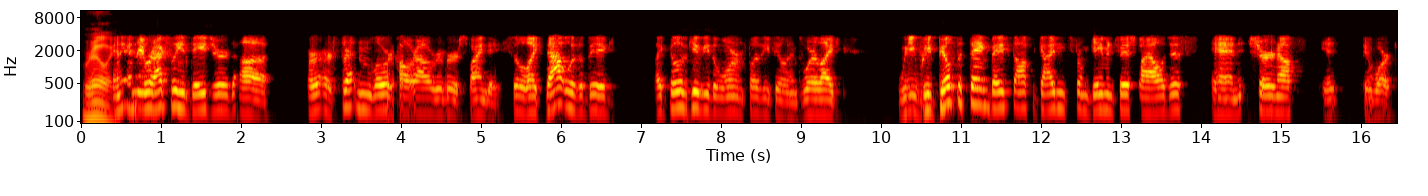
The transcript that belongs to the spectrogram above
Really, and, and they were actually endangered uh, or, or threatened lower Colorado River spine dace. So like that was a big like those give you the warm fuzzy feelings where like we we built the thing based off guidance from game and fish biologists, and sure enough it it worked.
